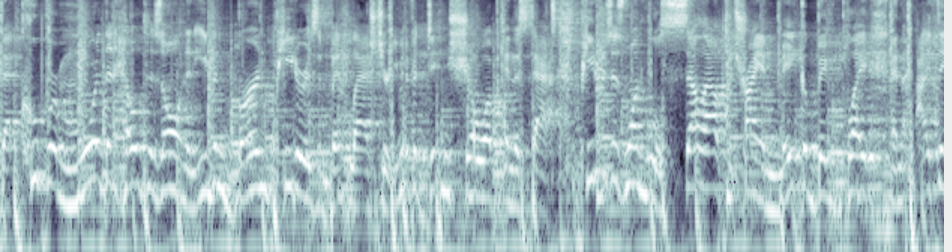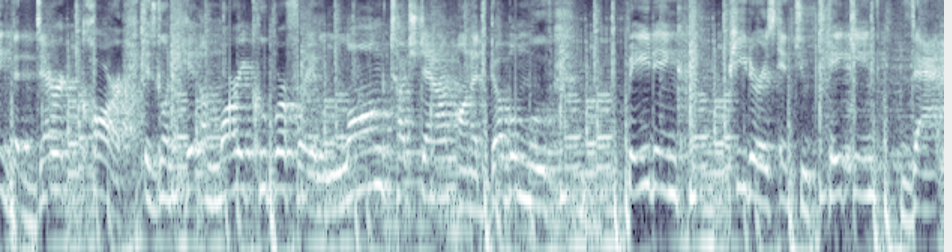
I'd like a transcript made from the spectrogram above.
that Cooper more than held his own and even burned Peters a bit last year, even if it didn't show up in the stats. Peters is one who will sell out to try and make a big play, and I think that Derek Carr is going to hit Amari Cooper for a long touchdown on a double move, baiting Peters into taking that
